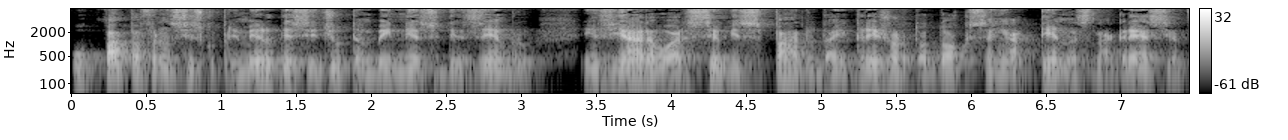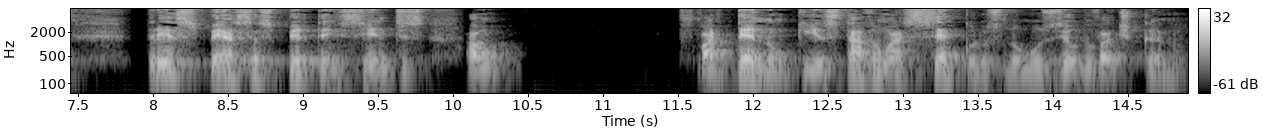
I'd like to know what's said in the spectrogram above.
O Papa Francisco I decidiu também neste dezembro enviar ao arcebispado da Igreja Ortodoxa em Atenas, na Grécia, três peças pertencentes ao Partenon que estavam há séculos no Museu do Vaticano.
